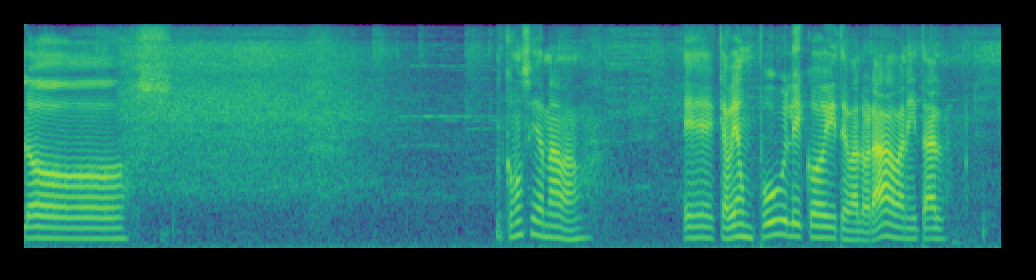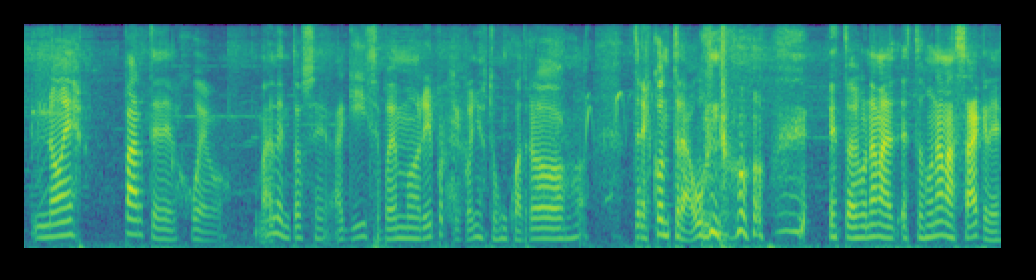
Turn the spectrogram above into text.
los... ¿Cómo se llamaban? Eh, que había un público y te valoraban y tal. No es parte del juego. ¿Vale? Entonces aquí se pueden morir porque coño, esto es un 4... 3 contra 1. esto, es una, esto es una masacre.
